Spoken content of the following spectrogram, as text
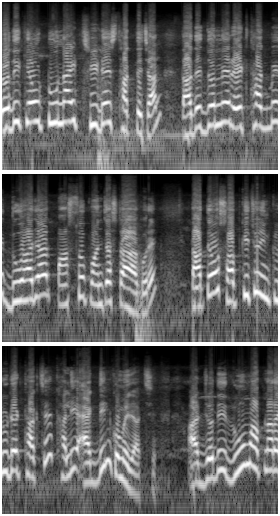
যদি কেউ টু নাইট থ্রি ডেজ থাকতে চান, তাদের জন্য রেট থাকবে দু হাজার পাঁচশো পঞ্চাশ টাকা করে। তাতেও সব কিছু ইনক্লুডেড থাকছে, খালি একদিন কমে যাচ্ছে। আর যদি রুম আপনারা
